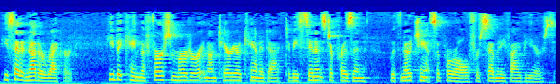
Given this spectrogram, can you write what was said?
he set another record. He became the first murderer in Ontario, Canada to be sentenced to prison with no chance of parole for 75 years.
